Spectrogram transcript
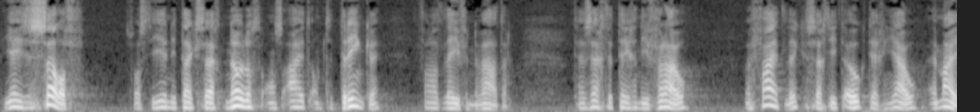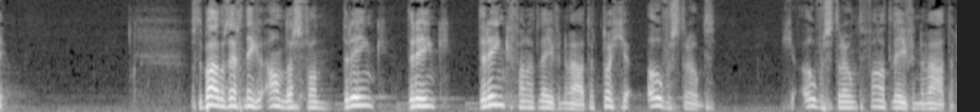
Jezus zelf, zoals hij hier in die tekst zegt, nodigt ons uit om te drinken van het levende water. Hij zegt het tegen die vrouw, maar feitelijk zegt hij het ook tegen jou en mij. Dus de Bijbel zegt niks anders van drink, drink, drink van het levende water tot je overstroomt. Je overstroomt van het levende water.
